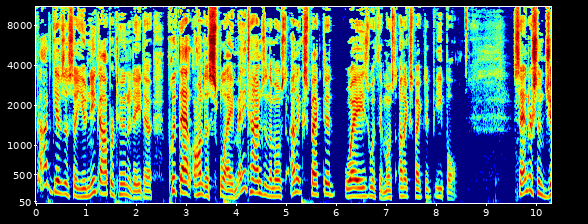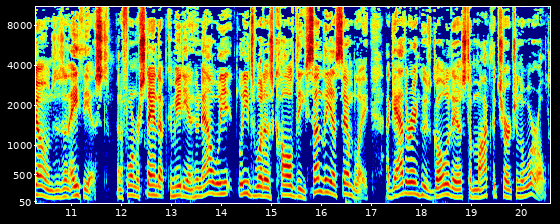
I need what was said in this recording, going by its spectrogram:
God gives us a unique opportunity to put that on display many times in the most unexpected ways with the most unexpected people. Sanderson Jones is an atheist and a former stand up comedian who now le- leads what is called the Sunday Assembly, a gathering whose goal it is to mock the church and the world.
